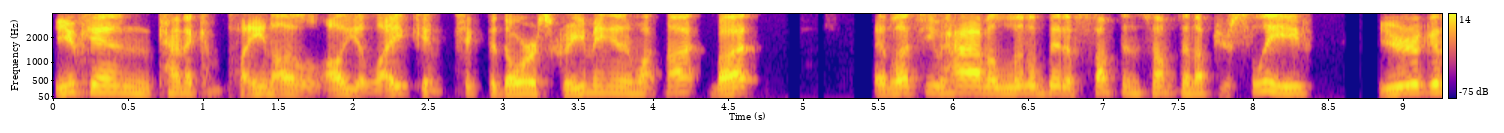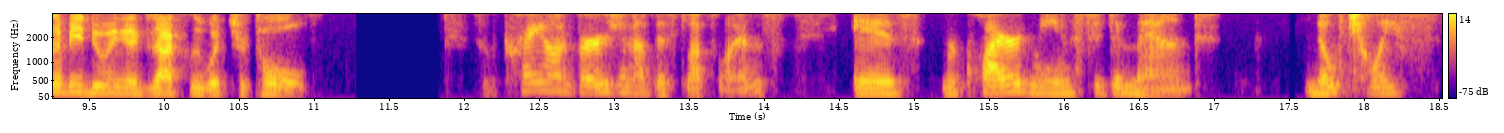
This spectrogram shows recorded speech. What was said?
you can kind of complain all, all you like and kick the door screaming and whatnot but unless you have a little bit of something something up your sleeve you're going to be doing exactly what you're told so the crayon version of this loved ones is required means to demand, no choice,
